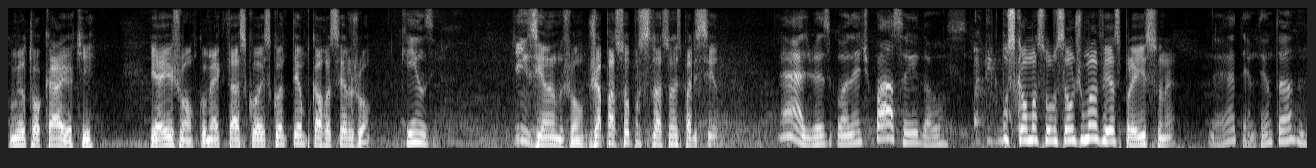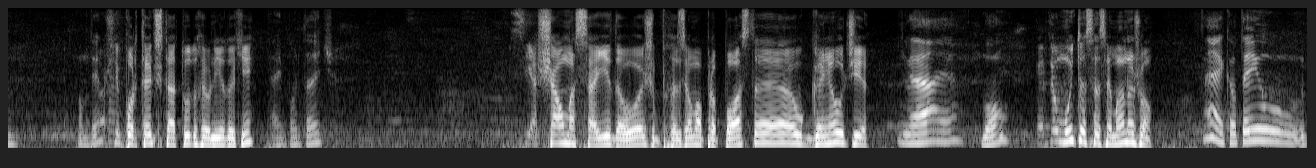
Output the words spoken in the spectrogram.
O meu tocaio aqui. E aí, João, como é que tá as coisas? Quanto tempo carroceiro, João? 15. 15 anos, João. Já passou por situações parecidas? É, de vez em quando a gente passa aí, dá uns... Mas tem que buscar uma solução de uma vez para isso, né? É, tem, tentando. Vamos tentar. Acho importante estar tudo reunido aqui. É importante. Se achar uma saída hoje, fazer uma proposta, é o- ganhou o dia. É, é, bom. Perdeu muito essa semana, João? É, que eu tenho...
